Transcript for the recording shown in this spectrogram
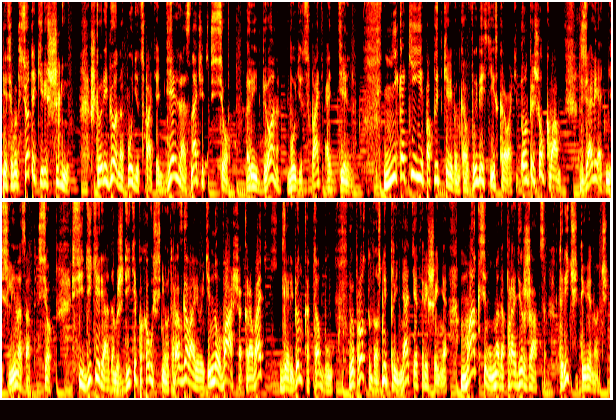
если вы все-таки решили, что ребенок будет спать отдельно, значит все. Ребенок будет спать отдельно. Никакие попытки ребенка вылезти из кровати. Он пришел к вам, взяли, отнесли назад. Все. Сидите рядом, ждите, пока уснет, разговаривайте. Но ваша кровать для ребенка табу. Вы просто должны принять это решение. Максимум надо продержаться 3-4 ночи.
